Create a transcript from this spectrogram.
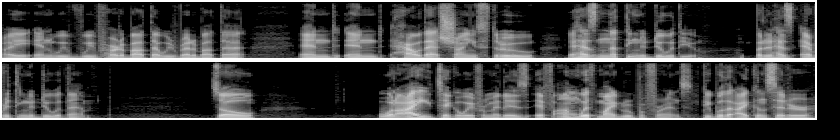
right? And we've we've heard about that, we've read about that. And and how that shines through, it has nothing to do with you, but it has everything to do with them. So, what I take away from it is if I'm with my group of friends, people that I consider,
